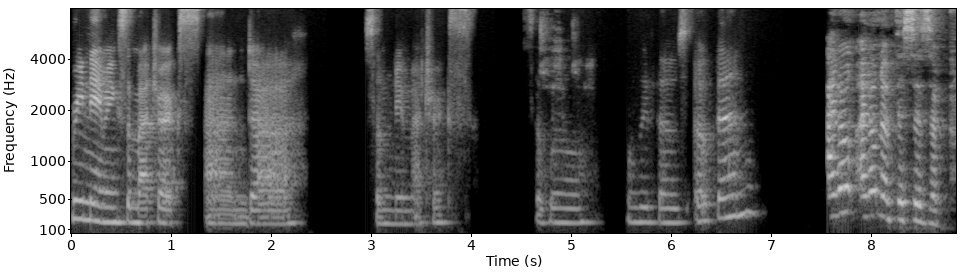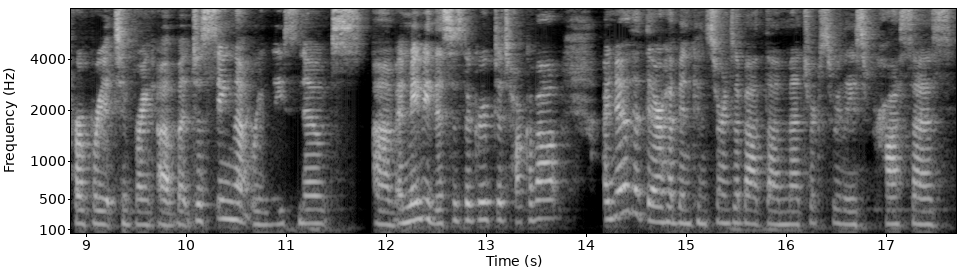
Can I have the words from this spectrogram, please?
Renaming some metrics and uh, some new metrics. So we'll, we'll leave those open. I don't I don't know if this is appropriate to bring up, but just seeing that release notes, um, and maybe this is the group to talk about. I know that there have been concerns about the metrics release process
